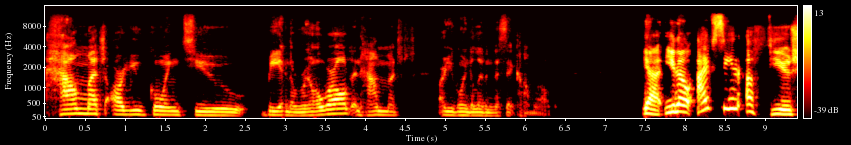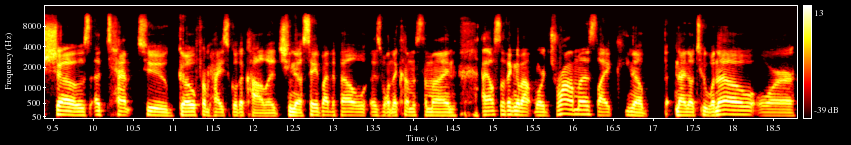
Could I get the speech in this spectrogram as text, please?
how much are you going to be in the real world and how much are you going to live in the sitcom world? Yeah, you know, I've seen a few shows attempt to go from high school to college. You know, Saved by the Bell is one that comes to mind. I also think about more dramas like, you know, 90210 or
